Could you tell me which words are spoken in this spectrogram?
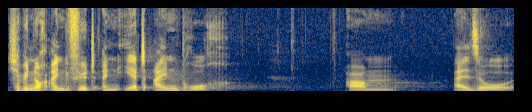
ich habe ihn noch eingeführt, einen Erdeinbruch. Ähm, also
